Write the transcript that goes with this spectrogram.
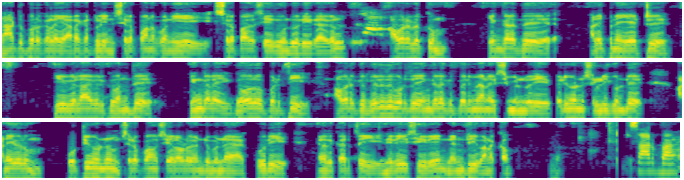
நாட்டுப்புற கலை அறக்கட்டளையின் சிறப்பான பணியை சிறப்பாக செய்து கொண்டு வருகிறார்கள். அவர்களுக்கும் எங்களது அழைப்பினை ஏற்று இவ்விழாவிற்கு வந்து எங்களை கௌரவப்படுத்தி அவருக்கு விருது கொடுத்து எங்களுக்கு பெருமையான விஷயம் என்பதை பெருமையுடன் சொல்லிக்கொண்டு அனைவரும் ஒற்றுமையுடன் சிறப்பாக செயல்பட வேண்டும் என கூறி எனது கருத்தை நிறைவு செய்கிறேன். நன்றி வணக்கம். சார்பாக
